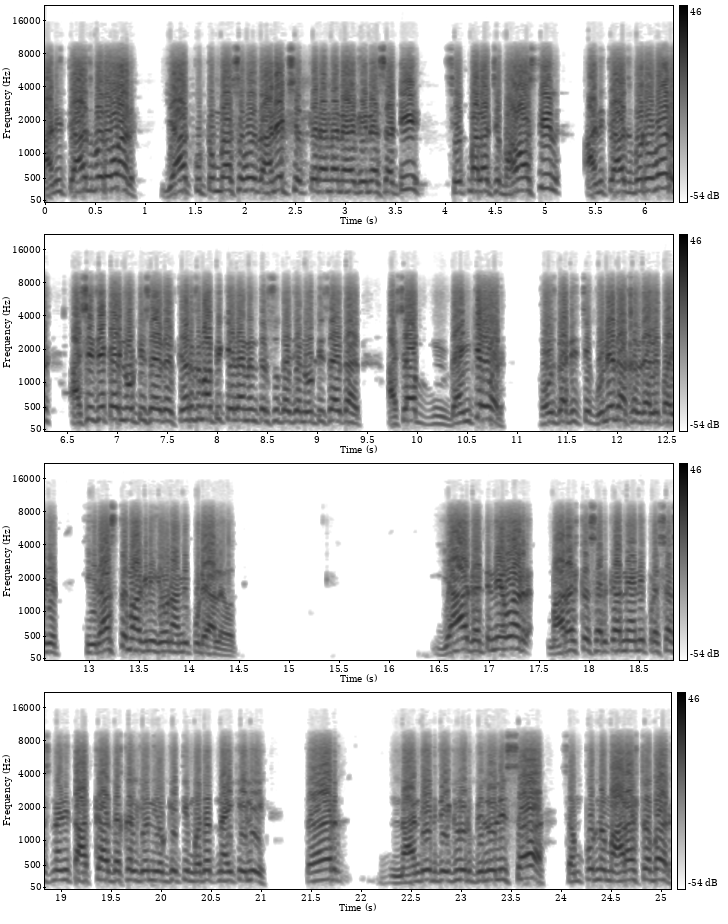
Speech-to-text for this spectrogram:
आणि त्याचबरोबर या कुटुंबासोबत अनेक शेतकऱ्यांना न्याय देण्यासाठी शेतमालाचे भाव असतील आणि त्याचबरोबर असे जे काही नोटीस येतात कर्जमाफी केल्यानंतर सुद्धा जे नोटीस येतात अशा बँकेवर फौजदारीचे गुन्हे दाखल झाले पाहिजेत ही रास्त मागणी घेऊन आम्ही पुढे आलो आहोत. या घटनेवर महाराष्ट्र सरकारने आणि प्रशासनाने तात्काळ दखल घेऊन योग्य ती मदत नाही केली तर नांदेड देगलूर बिलोलीसह संपूर्ण महाराष्ट्रभर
